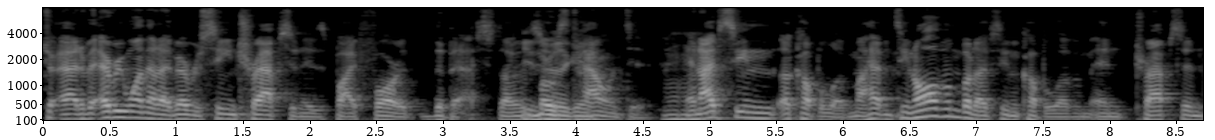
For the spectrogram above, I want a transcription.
t- out of everyone that I've ever seen, Trapson is by far the best, uh, He's most really talented. Mhm. And I've seen a couple of them. I haven't seen all of them, but I've seen a couple of them. And Trapson,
